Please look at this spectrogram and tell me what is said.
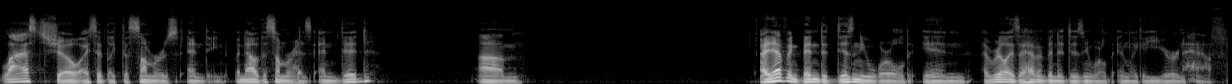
last show I said like the summer's ending, but now the summer has ended. Um, I haven't been to Disney World in. I realize I haven't been to Disney World in like a year and a half.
